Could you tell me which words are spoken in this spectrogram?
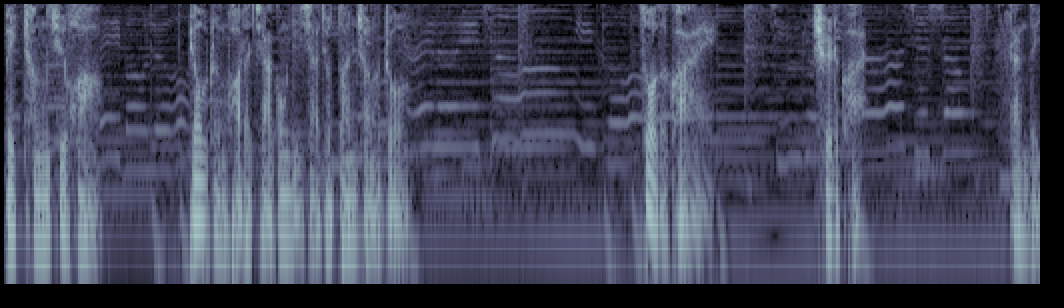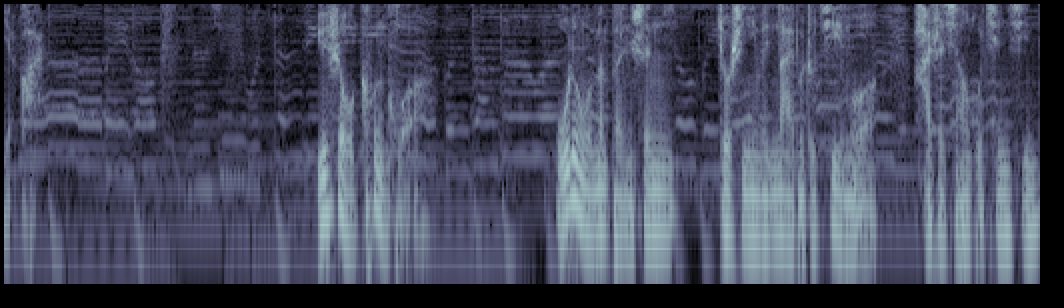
被程序化、标准化的加工一下就端上了桌。做得快，吃得快，散的也快。于是我困惑：无论我们本身就是因为耐不住寂寞。还是相互倾心。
